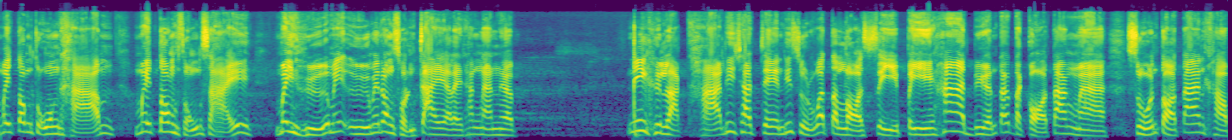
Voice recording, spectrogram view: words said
ไม่ต้องทวงถาม ไม่ต้องสงสัย ไม่หือไม่อือ ไม่ต้องสนใจอะไรทั้งนั้นครับ นี่คือหลักฐานที่ชัดเจนที่สุดว่าตลอด 4 ปี 5 เดือนตั้งแต่ก่อตั้งมา ศูนย์ต่อต้านข่าว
